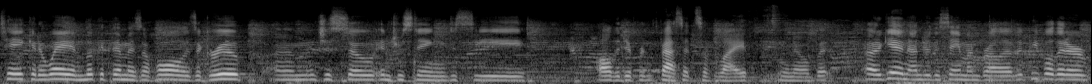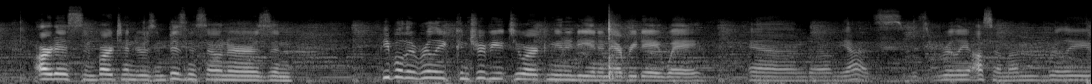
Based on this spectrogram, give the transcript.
take it away and look at them as a whole, as a group. Um, it's just so interesting to see all the different facets of life, you know. But again, under the same umbrella, the people that are artists and bartenders and business owners and people that really contribute to our community in an everyday way. And um, yeah, it's it's really awesome. I'm really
